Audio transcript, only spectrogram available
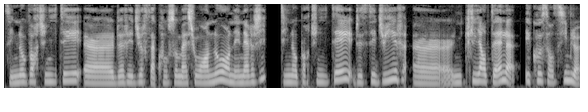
c'est une opportunité euh, de réduire sa consommation en eau, en énergie, c'est une opportunité de séduire euh, une clientèle éco-sensible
